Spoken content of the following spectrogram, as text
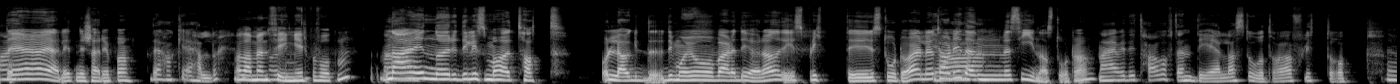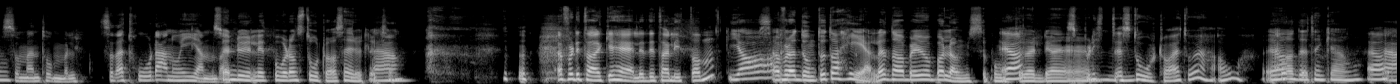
Nei. Det er jeg litt nysgjerrig på. Det har ikke jeg heller. Hva da, med en finger på foten? Nei, når de liksom har tatt og lagd De må jo, hva er det de gjør da? De splitter stortåa, eller tar Ja. de den ved siden av stortåa? Nei, de tar ofte en del av stortåa og flytter opp Ja. som en tommel. Så jeg tror det er noe igjen der. Så jeg lurer litt på hvordan stortåa ser ut, liksom. Ja, For de tar ikke hele, de tar litt av den? Ja, Ja, for det er dumt å ta hele, da blir jo balansepunktet Ja, veldig Splitte stortåa i to, ja. Au. Ja, det tenker jeg òg. Ja. Ja.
